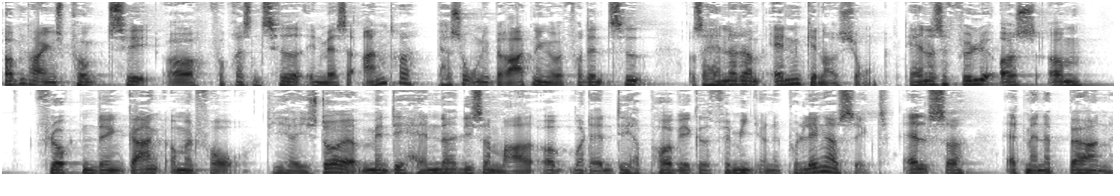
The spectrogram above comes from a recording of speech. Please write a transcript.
omdrejningspunkt til at få præsenteret en masse andre personlige beretninger fra den tid, og så handler det om anden generation. Det handler selvfølgelig også om flugten dengang, og man får de her historier, men det handler lige så meget om, hvordan det har påvirket familierne på længere sigt. Altså, at man er børn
